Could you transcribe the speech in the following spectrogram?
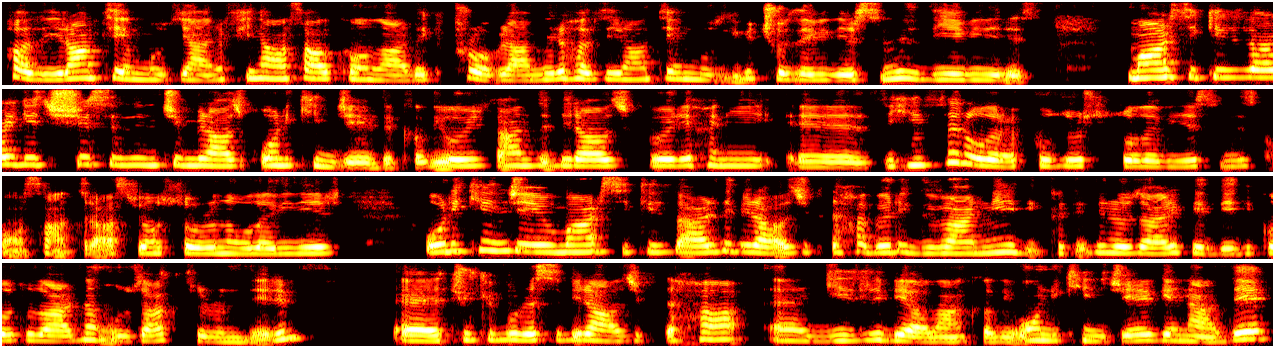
Haziran, Temmuz yani finansal konulardaki problemleri Haziran, Temmuz gibi çözebilirsiniz diyebiliriz. Mars ikizler geçişi sizin için birazcık 12. evde kalıyor. O yüzden de birazcık böyle hani e, zihinsel olarak huzursuz olabilirsiniz. Konsantrasyon sorunu olabilir. 12. ev Mars ikizlerde birazcık daha böyle güvenliğe dikkat edin. Özellikle dedikodulardan uzak durun derim. E, çünkü burası birazcık daha e, gizli bir alan kalıyor. 12. ev genelde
